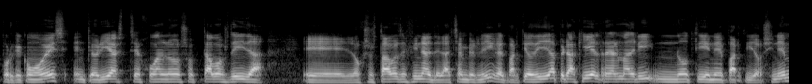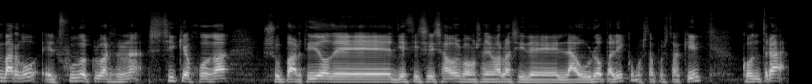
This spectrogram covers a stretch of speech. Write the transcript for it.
porque como veis, en teoría se juegan los octavos de ida eh, los octavos de final de la Champions League, el partido de ida, pero aquí el Real Madrid no tiene partido. Sin embargo, el Fútbol Club Barcelona sí que juega su partido de 16 avos, vamos a llamarlo así, de la Europa League, como está puesto aquí, contra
